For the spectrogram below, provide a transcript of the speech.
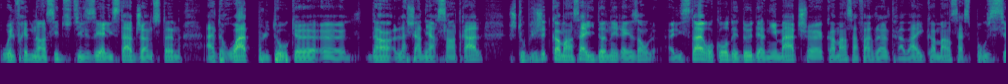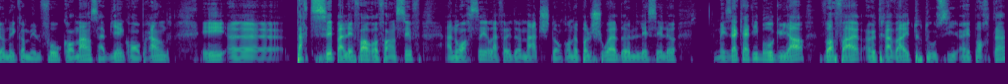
Wilfrid Nancy d'utiliser Alistair Johnston à droite plutôt que euh, dans la charnière centrale, je suis obligé de commencer à y donner raison. Là. Alistair, au cours des deux derniers matchs, euh, commence à faire le travail, commence à se positionner comme il faut, commence à bien comprendre et euh, participe à l'effort offensif à noircir la feuille de match. Donc, on n'a pas le choix de le laisser là. Mais Zachary Broguillard va faire un travail tout aussi important.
